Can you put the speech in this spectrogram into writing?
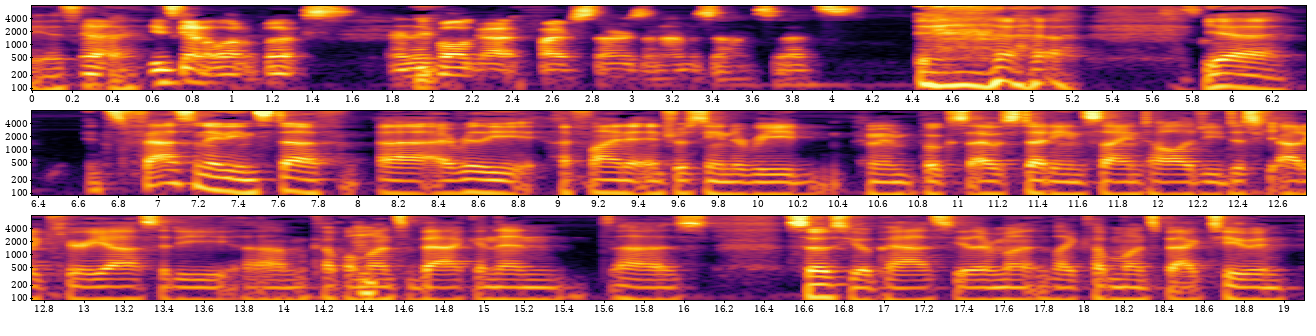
Yes. Yeah, he's got a lot of books, and they've all got five stars on Amazon. So that's yeah, it's fascinating stuff. Uh, I really I find it interesting to read. I mean, books. I was studying Scientology just out of curiosity um, a couple months back, and then uh, Sociopaths the other month, like a couple months back too, and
